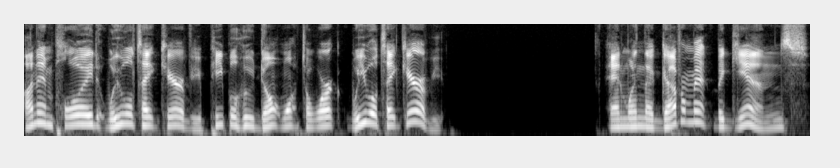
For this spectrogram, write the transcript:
Unemployed, we will take care of you. People who don't want to work, we will take care of you. And when the government begins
